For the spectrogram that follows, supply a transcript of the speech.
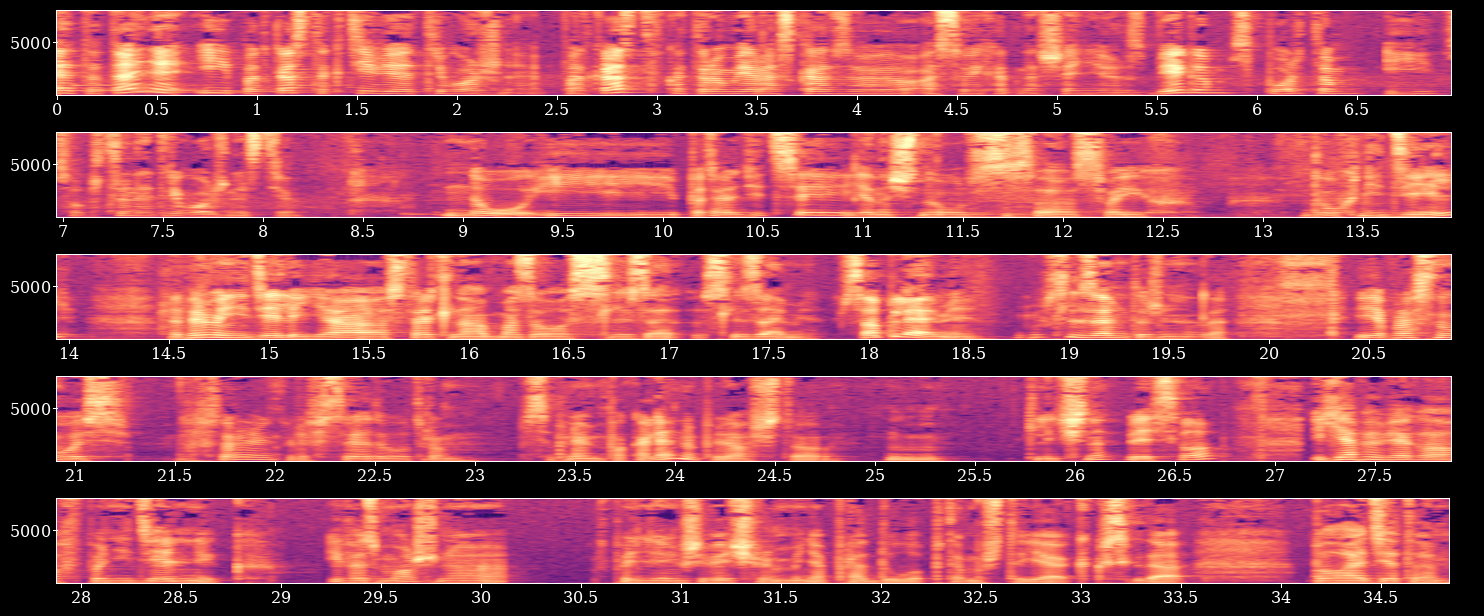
Это Таня и подкаст «Активия тревожная». Подкаст, в котором я рассказываю о своих отношениях с бегом, спортом и собственной тревожностью. Ну и по традиции я начну с своих двух недель. На первой неделе я старательно обмазывалась слеза... слезами, соплями, ну, слезами тоже иногда. И я проснулась во вторник или в среду утром с соплями по колено, поняла, что отлично, весело. Я побегала в понедельник, и, возможно, в понедельник же вечером меня продуло, потому что я, как всегда, была одета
